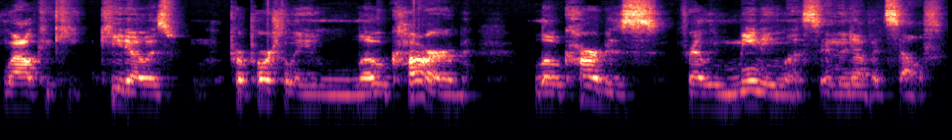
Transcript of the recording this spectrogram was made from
while keto is proportionally low carb, low carb is fairly meaningless in and of itself.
